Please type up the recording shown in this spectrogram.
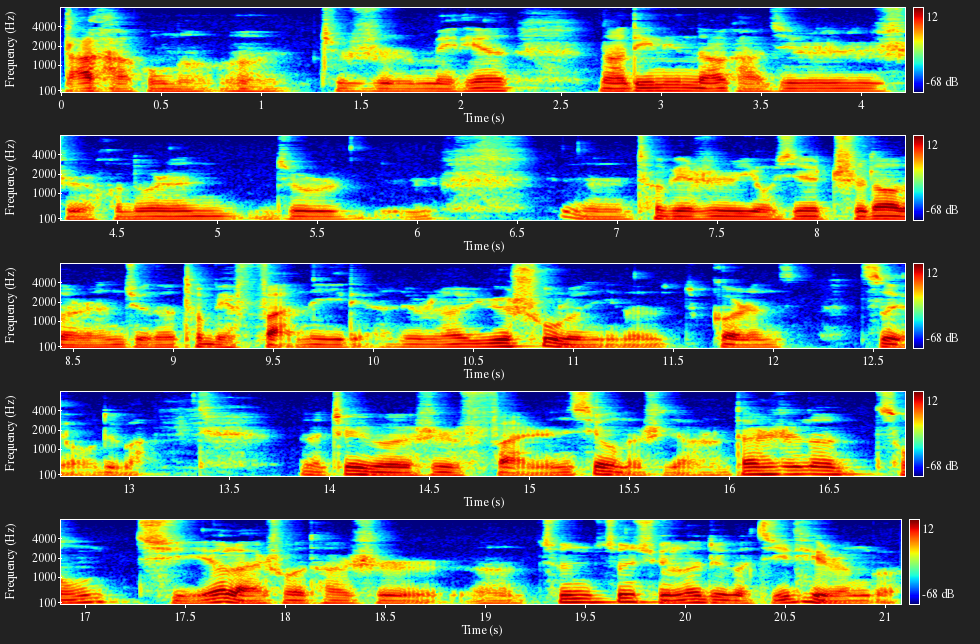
打卡功能，嗯，就是每天拿钉钉打卡，其实是很多人就是，嗯，特别是有些迟到的人觉得特别烦的一点，就是它约束了你的个人自由，对吧？那这个是反人性的，实际上，但是呢，从企业来说，它是呃遵遵循了这个集体人格，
